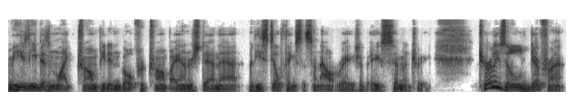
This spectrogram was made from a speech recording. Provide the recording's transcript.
I mean, he doesn't like Trump. He didn't vote for Trump. I understand that, but he still thinks it's an outrage of asymmetry. Turley's a little different.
